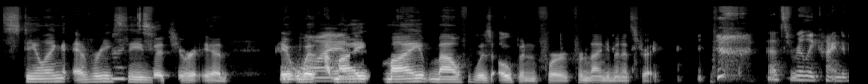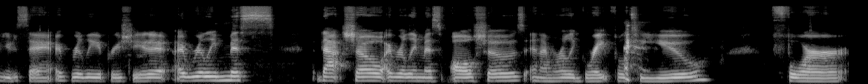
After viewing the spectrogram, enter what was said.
stealing every What? scene that you're in. It was on. my my mouth was open for for 90 minutes straight. That's really kind of you to say. I really appreciate it. I really miss that show. I really miss all shows, and I'm really grateful to you for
